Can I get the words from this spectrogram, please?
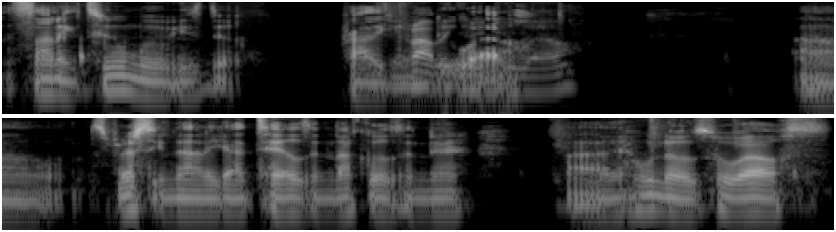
The Sonic Two movies do probably gonna probably do well. do well. Um, especially now they got Tails and Knuckles in there. Uh, who knows who else?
